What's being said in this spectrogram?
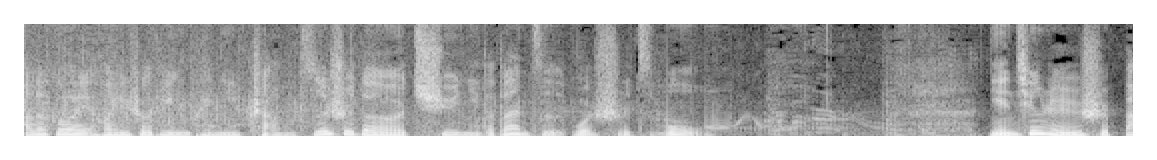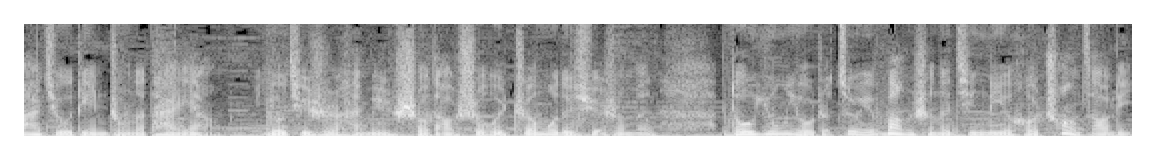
hello，，各位，欢迎收听陪你长姿势的去你的段子，我是子木。年轻人是八九点钟的太阳，尤其是还没受到社会折磨的学生们，都拥有着最为旺盛的精力和创造力。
